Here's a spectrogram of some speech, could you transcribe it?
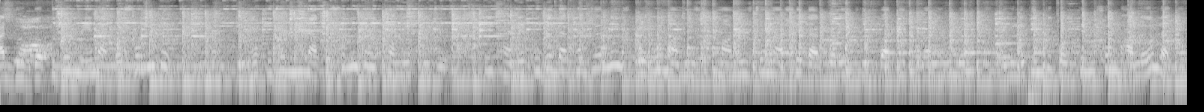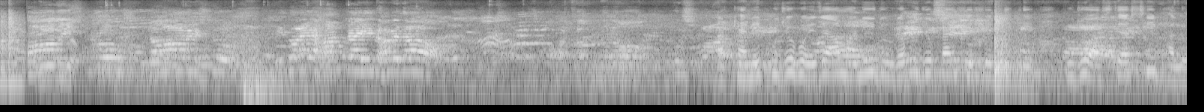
আর দুর্গাপুজোর মেন আকর্ষণই তো, দুর্গাপুজোর মেন আকর্ষণই তো এই খ্যানের পুজো। এই খ্যানের পুজো দেখার জন্যই বহু মানুষ, মানুষজন আসে, তারপরে খ্যানের পুজো হয়ে যাওয়া মানেই দুর্গাপুজো প্রায় শেষের দিকে। পুজো আসতে আসতেই ভালো।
